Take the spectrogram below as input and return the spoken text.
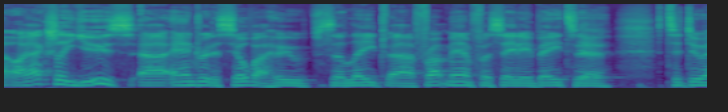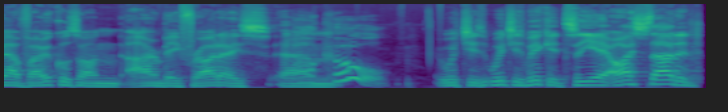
I, I actually use uh, Andrew De Silva, who's the lead uh, frontman for CDB, to Yeah. to do our vocals on R and B Fridays. Um, oh, cool. Which is which is wicked. So yeah, I started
